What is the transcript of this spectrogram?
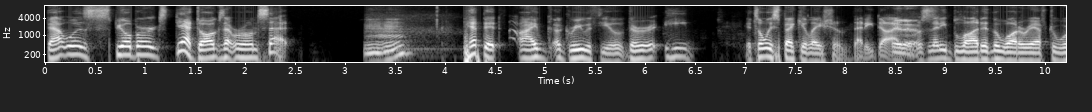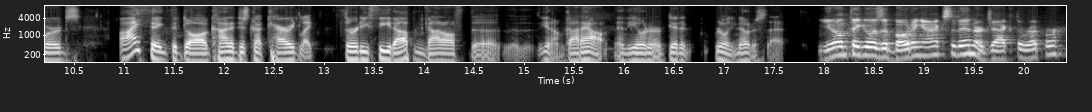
That was Spielberg's, yeah, dogs that were on set. Mm-hmm. Pipit, I agree with you. There, he, it's only speculation that he died. There wasn't any blood in the water afterwards. I think the dog kind of just got carried like 30 feet up and got off the, you know, got out, and the owner didn't really notice that. You don't think it was a boating accident or Jack the Ripper?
